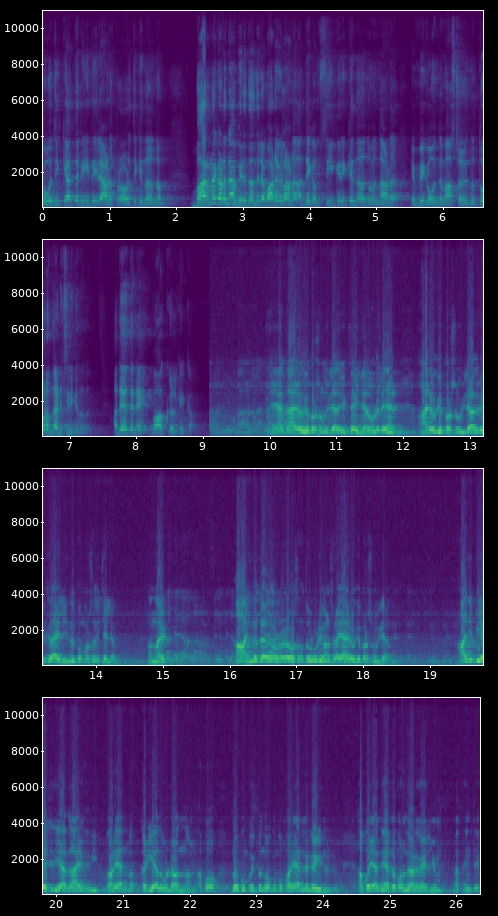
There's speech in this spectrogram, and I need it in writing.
യോജിക്കാത്ത രീതിയിലാണ് പ്രവർത്തിക്കുന്നതെന്നും ഭരണഘടനാ വിരുദ്ധ നിലപാടുകളാണ് അദ്ദേഹം സ്വീകരിക്കുന്നതെന്നും എന്നാണ് എം വി ഗോവിന്ദ മാസ്റ്റർ ഇന്ന് തുറന്നടിച്ചിരിക്കുന്നത്. അദ്ദേഹത്തിന്റെ വാക്കുകൾ കേൾക്കാം. അയാൾക്ക് ആരോഗ്യ പ്രശ്നമില്ലാതെ വ്യക്തമായില്ല. അതുകൊണ്ടല്ലേ ഞാൻ ആരോഗ്യ പ്രശ്നമില്ലാതെ വ്യക്തമായില്ല. ഇന്നിപ്പം പ്രസംഗിച്ചല്ലോ നന്നായിട്ട്. ആ ഇന്നത്തെ ഗവർണറുടെ പ്രസംഗത്തോടു കൂടി മനസ്സിലായി ആരോഗ്യ പ്രശ്നമില്ലാതെ. ആദ്യം വിചാരിച്ചത് ആ കാര്യം പറയാൻ കഴിയാതെ കൊണ്ടാണെന്നാണ്. അപ്പോൾ നോക്കുമ്പോൾ ഇപ്പം നോക്കുമ്പോൾ പറയാനെല്ലാം കഴിയുന്നുണ്ട്. അപ്പോൾ ഞാൻ നേരത്തെ പറഞ്ഞതാണ് കാര്യം. അതിന്റെ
